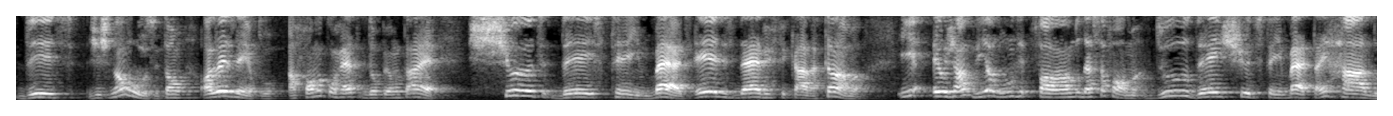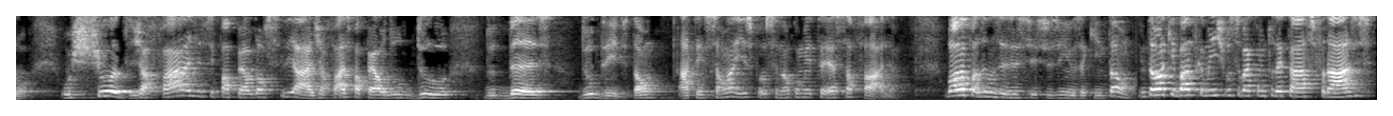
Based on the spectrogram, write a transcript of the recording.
did. A gente não usa. Então, olha o exemplo. A forma correta de eu perguntar é Should they stay in bed? Eles devem ficar na cama? E eu já vi aluno falando dessa forma. Do they should stay in bed? Tá errado. O should já faz esse papel do auxiliar, já faz o papel do do, do does, do did. Então, atenção a isso para você não cometer essa falha. Bora fazer uns exercíciozinhos aqui então? Então aqui basicamente você vai completar as frases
